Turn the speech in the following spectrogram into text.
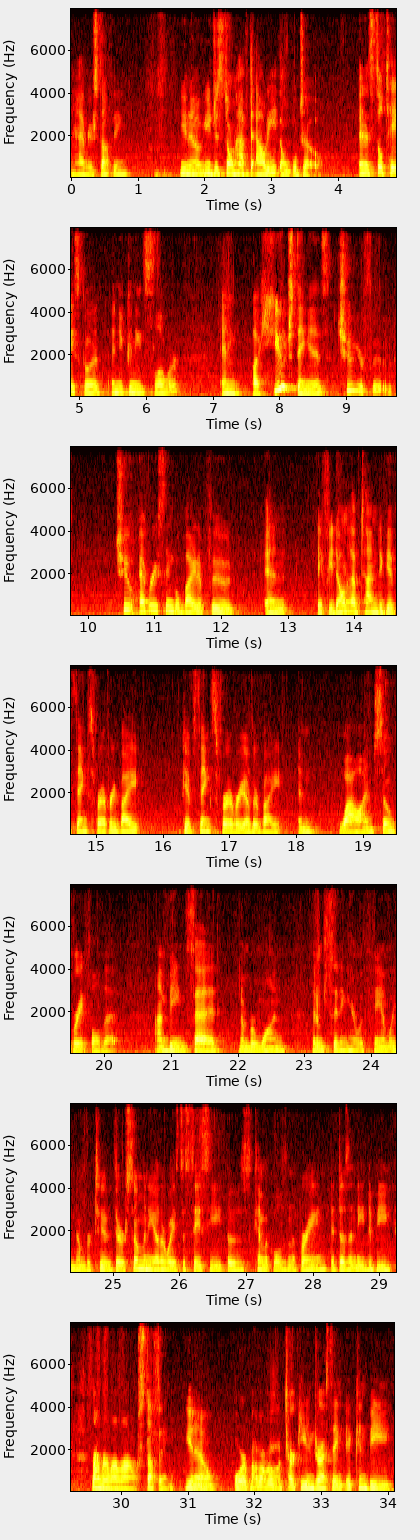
and have your stuffing. You know, you just don't have to out eat Uncle Joe. And it still tastes good and you can eat slower. And a huge thing is chew your food. Chew every single bite of food. And if you don't have time to give thanks for every bite, give thanks for every other bite. And wow, I'm so grateful that I'm being fed, number one, that I'm sitting here with family, number two. There are so many other ways to satiate those chemicals in the brain. It doesn't need to be rah, rah, rah, stuffing, you know, or turkey and dressing. It can be,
